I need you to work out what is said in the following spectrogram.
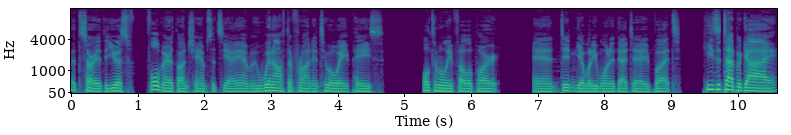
uh, sorry, at the U.S. full marathon champs at CIM who went off the front a weight pace, ultimately fell apart and didn't get what he wanted that day. But he's the type of guy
